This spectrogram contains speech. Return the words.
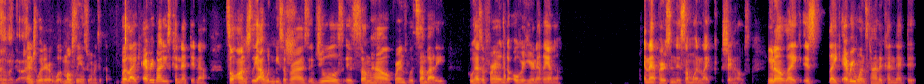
oh my god. and Twitter, what mostly Instagram and TikTok. But like everybody's connected now. So honestly, I wouldn't be surprised if Jules is somehow friends with somebody who has a friend over here in Atlanta. And that person is someone like Shay knows. You know, like it's like everyone's kind of connected.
